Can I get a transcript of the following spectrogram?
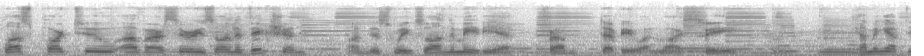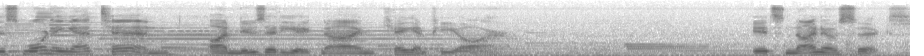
Plus, part two of our series on eviction on this week's On the Media from WNYC. Coming up this morning at 10 on News 88.9 KNPR. It's 906.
